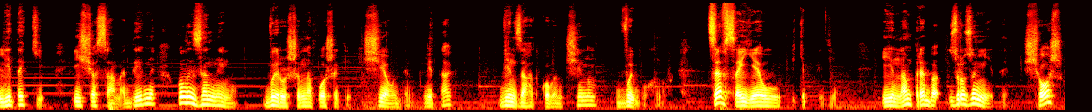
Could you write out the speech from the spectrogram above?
літаків. І що саме дивне, коли за ними вирушив на пошуки ще один літак, він загадковим чином вибухнув. Це все є у Вікіпедії. І нам треба зрозуміти, що ж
